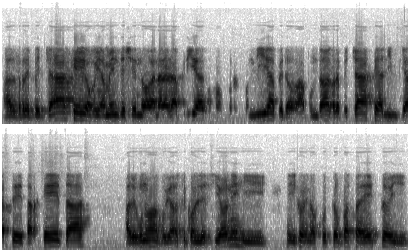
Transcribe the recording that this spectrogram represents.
al repechaje, obviamente yendo a ganar a la Prida como correspondía, pero apuntaba al repechaje, a limpiarse de tarjetas, algunos a cuidarse con lesiones y, bueno, justo pasa esto y,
